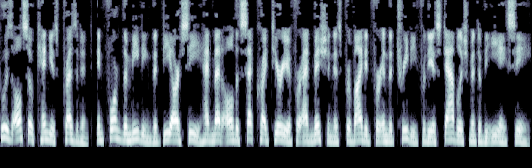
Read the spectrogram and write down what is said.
who is also Kenya's president, informed the meeting that DRC had met all the set criteria for admission as provided for in the treaty for the establishment of the EAC.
